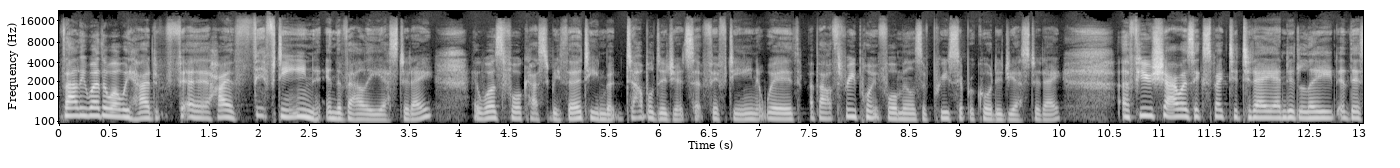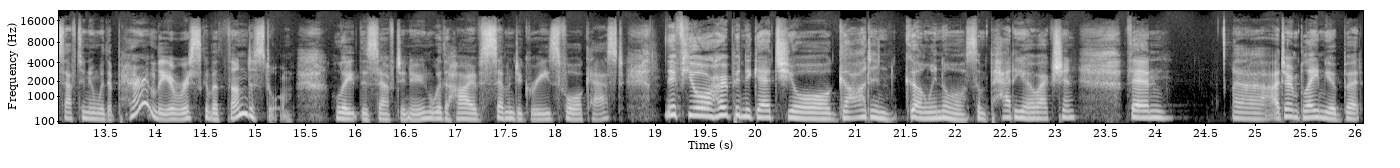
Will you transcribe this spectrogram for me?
Valley weather. Well, we had a high of 15 in the valley yesterday. It was forecast to be 13, but double digits at 15, with about 3.4 mils of precip recorded yesterday. A few showers expected today. Ended late this afternoon with apparently a risk of a thunderstorm late this afternoon, with a high of seven degrees forecast. If you're hoping to get your garden going or some patio action, then uh, I don't blame you, but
